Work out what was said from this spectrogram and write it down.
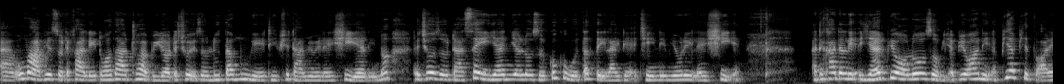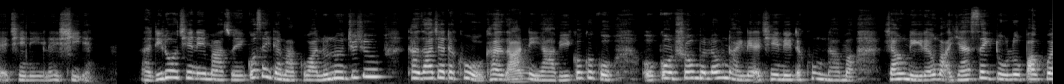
အဲဥမာဖြစ်ဆိုတခါလေဒေါသထွက်ပြီးတော့တချို့ဆိုလူတက်မှုတွေအထိဖြစ်တာမျိုးတွေလည်းရှိရလေနော်တချို့ဆိုဒါစိတ်ရမ်းညက်လို့ဆိုကိုကိုကိုတက်သေးလိုက်တဲ့အခြေအနေမျိုးတွေလည်းရှိတယ်အတခါတလေအရန်ပျော်လို့ဆိုပြီးအပျော်ကနေအပြက်ဖြစ်သွားတဲ့အခြေအနေတွေလည်းရှိတယ်အဲ ဒီလိုအခြေအနေမှာဆိုရင်ကိုယ်စိတ်ထဲမှာကိုကလွန်လွန်ကျူးကျူးခံစားချက်တစ်ခုကိုခံစားနေရပြီကိုကိုကိုဟို control မလုပ်နိုင်တဲ့အခြေအနေတစ်ခုနားမှာရောက်နေတယ်ဥမာအရန်စိတ်တိုးလို့ပောက်ကွဲ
